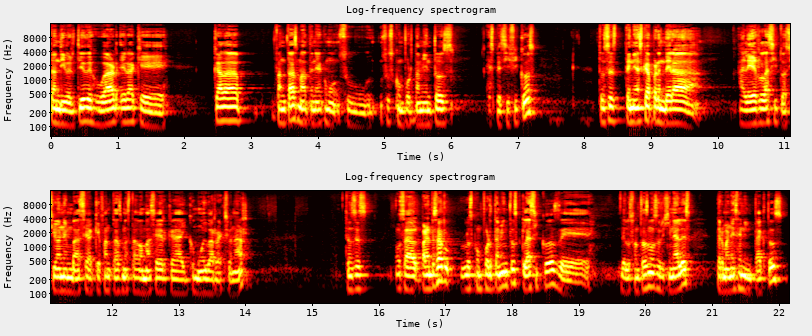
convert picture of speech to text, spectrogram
tan divertido de jugar era que cada fantasma tenía como su- sus comportamientos específicos. Entonces tenías que aprender a, leer la situación en base a qué fantasma estaba más cerca y cómo iba a reaccionar. Entonces, o sea, para empezar, los comportamientos clásicos de los fantasmas originales permanecen intactos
